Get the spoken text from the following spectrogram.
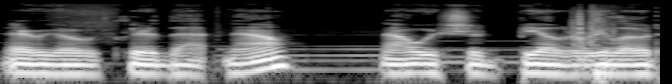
There we go, we cleared that now. Now we should be able to reload.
